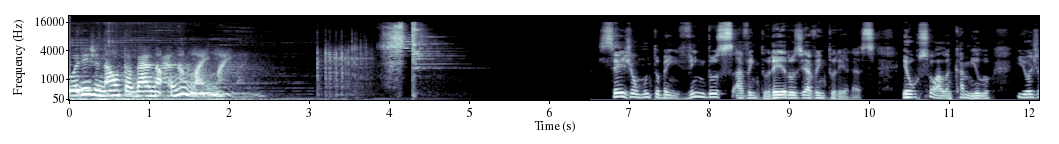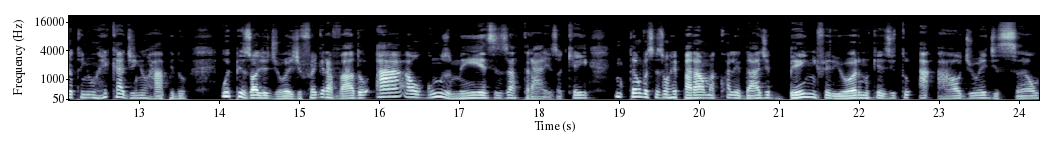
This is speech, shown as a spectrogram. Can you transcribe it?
original Taverna Online. Sejam muito bem-vindos, aventureiros e aventureiras. Eu sou Alan Camilo e hoje eu tenho um recadinho rápido. O episódio de hoje foi gravado há alguns meses atrás, ok? Então vocês vão reparar uma qualidade bem inferior no quesito a áudio, edição,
